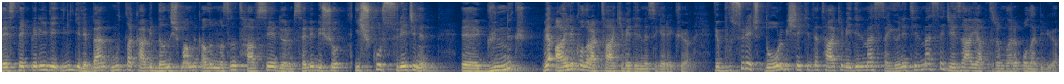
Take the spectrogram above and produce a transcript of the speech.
destekleriyle ilgili ben mutlaka bir danışmanlık alınmasını tavsiye ediyorum. Sebebi şu, işkur sürecinin e, günlük ve aylık olarak takip edilmesi gerekiyor. Ve bu süreç doğru bir şekilde takip edilmezse, yönetilmezse ceza yaptırımları olabiliyor.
